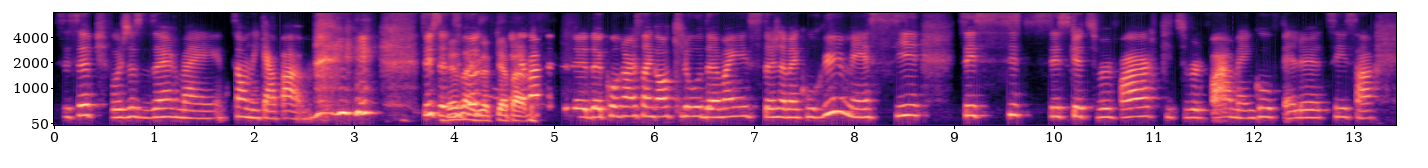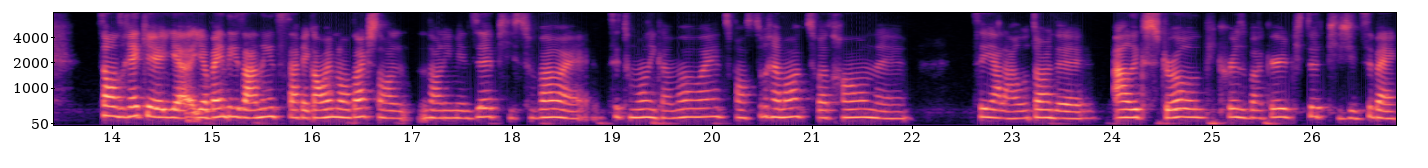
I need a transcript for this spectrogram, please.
C'est ça, puis il faut juste dire, ben, tu sais, on est capable. tu sais, je te dis pas est capable. de, de courir un 50 kg demain si tu n'as jamais couru, mais si, tu sais, si c'est ce que tu veux faire, puis tu veux le faire, ben go, fais-le. Tu sais, ça. Tu sais, on dirait qu'il y a, il y a bien des années, ça fait quand même longtemps que je suis dans, dans les médias, puis souvent, euh, sais, tout le monde est comme, ah ouais, tu penses-tu vraiment que tu vas te rendre, euh, sais, à la hauteur de Alex Stroll, puis Chris Buckard, puis tout, puis j'ai dit, ben,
